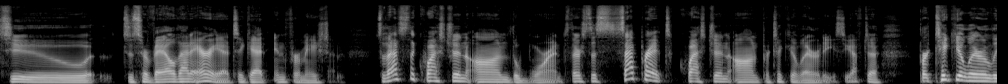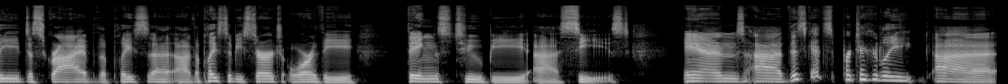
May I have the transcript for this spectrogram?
to to surveil that area to get information. So that's the question on the warrant. There's a separate question on particularity. So you have to particularly describe the place uh, uh, the place to be searched or the things to be uh, seized. And uh, this gets particularly uh,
